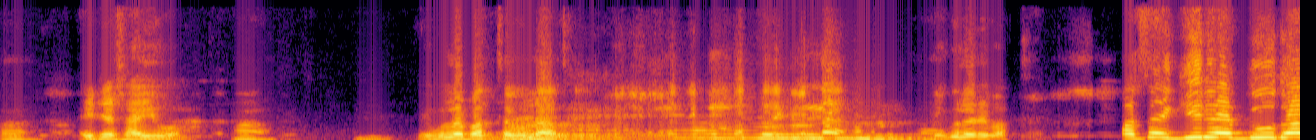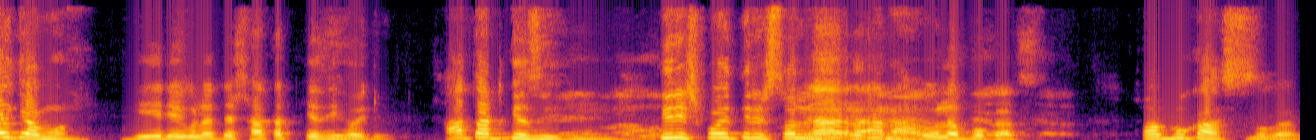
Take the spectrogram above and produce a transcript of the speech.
হ্যাঁ। এটা শাহিওয়াল হ্যাঁ। এগুলা বাচ্চাগুলা আছে। এগুলারই বাচ্চা। আচ্ছা গিরের দুধ হয় কেমন? গির এগুলাতে সাত আট কেজি হয় দুধ। সাত আট কেজি তিরিশ পঁয়ত্রিশ চল্লিশ না ওগুলা বোকাস। সব বোকাস? বোকাস।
